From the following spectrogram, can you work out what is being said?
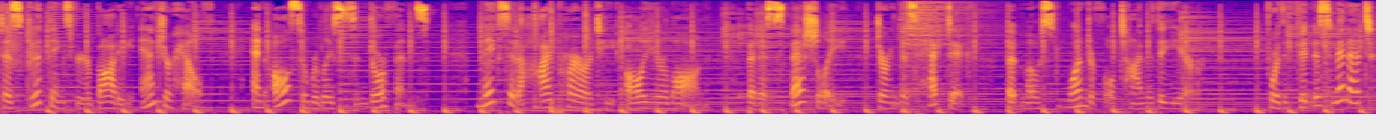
does good things for your body and your health, and also releases endorphins, makes it a high priority all year long, but especially during this hectic but most wonderful time of the year. For the Fitness Minute,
